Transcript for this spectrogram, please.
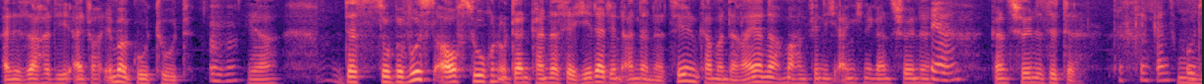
eine Sache, die einfach immer gut tut. Ja. Das so bewusst aufsuchen und dann kann das ja jeder den anderen erzählen, kann man der Reihe nach machen, finde ich eigentlich eine ganz schöne, Ja. ganz schöne Sitte. Das klingt ganz gut.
